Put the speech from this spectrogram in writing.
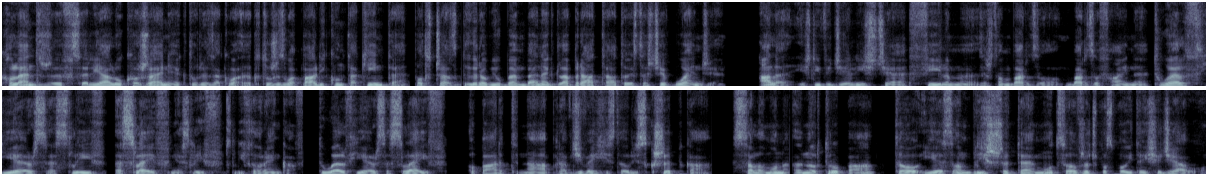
Holendrzy w serialu Korzenie, który którzy złapali Kunta Kinte podczas gdy robił bębenek dla brata, to jesteście w błędzie. Ale jeśli widzieliście film, zresztą bardzo, bardzo fajny, 12 Years a Slave, a Slave, nie Slave, Slave to rękaw, 12 Years a Slave, oparty na prawdziwej historii skrzypka Salomona Nortrupa, to jest on bliższy temu, co w Rzeczpospolitej się działo.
